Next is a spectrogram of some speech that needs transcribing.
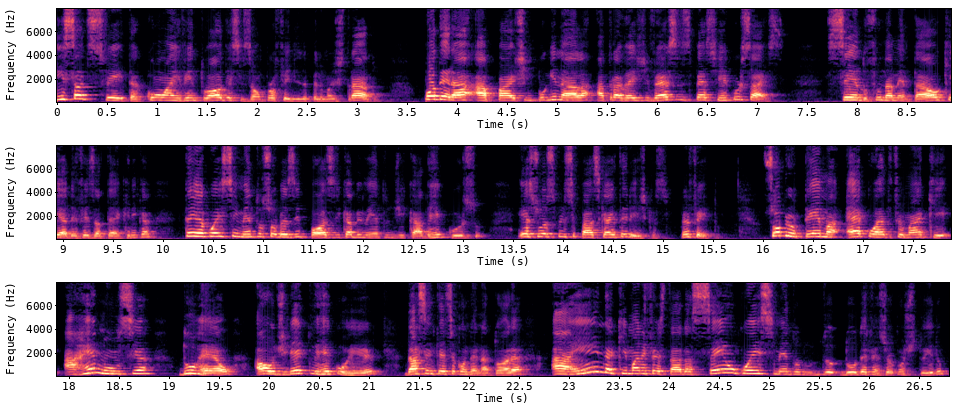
Insatisfeita com a eventual decisão proferida pelo magistrado, poderá a parte impugná-la através de diversas espécies recursais, sendo fundamental que a defesa técnica tenha conhecimento sobre as hipóteses de cabimento de cada recurso e suas principais características. Perfeito. Sobre o tema, é correto afirmar que a renúncia do réu ao direito de recorrer da sentença condenatória, ainda que manifestada sem o conhecimento do, do defensor constituído,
